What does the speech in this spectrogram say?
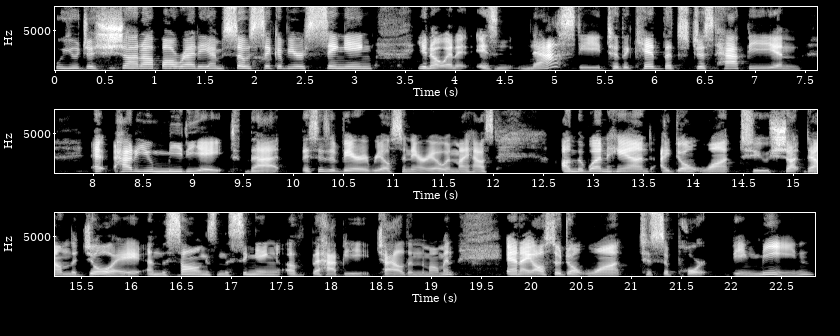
will you just shut up already? I'm so sick of your singing, you know, and it is nasty to the kid that's just happy. And eh, how do you mediate that? This is a very real scenario in my house. On the one hand, I don't want to shut down the joy and the songs and the singing of the happy child in the moment. And I also don't want to support being mean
